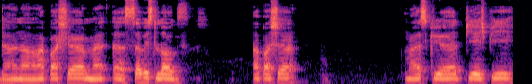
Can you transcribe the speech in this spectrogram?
then uh, Apache uh, service logs, Apache, MySQL, PHP,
